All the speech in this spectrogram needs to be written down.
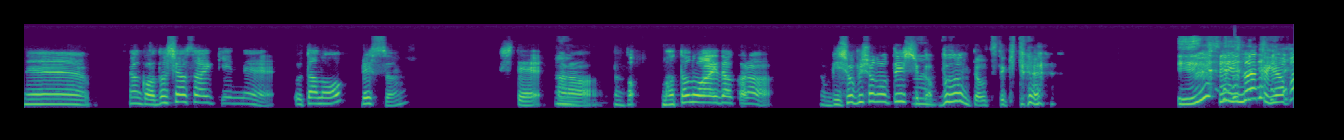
ねえ。なんか私は最近ね、歌のレッスンしてたら、なんか股の間から、びしょびしょのティッシュがうんブーンって落ちてきて、え？えーなんかやば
